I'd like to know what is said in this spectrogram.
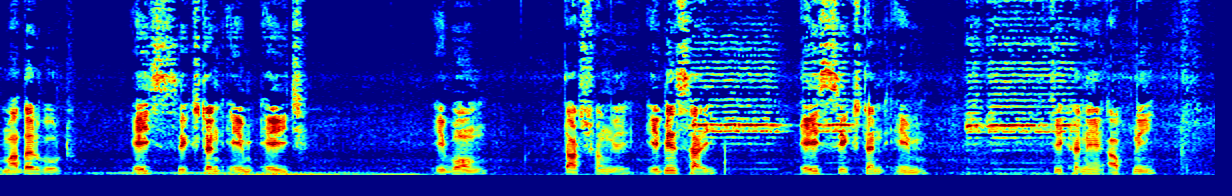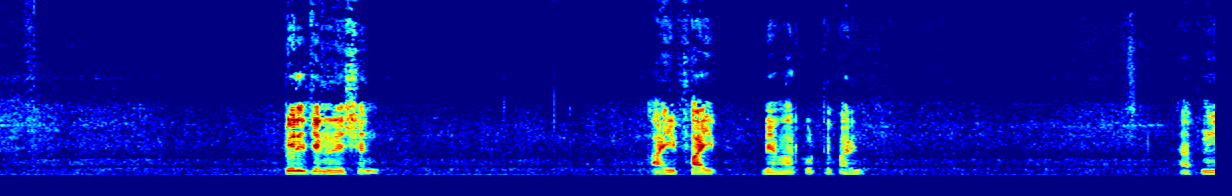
motherboard H six ten M H এবং তার সঙ্গে MSI H six ten M যেখানে আপনি টুয়েলভ জেনারেশন আই ফাইভ ব্যবহার করতে পারেন। আপনি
